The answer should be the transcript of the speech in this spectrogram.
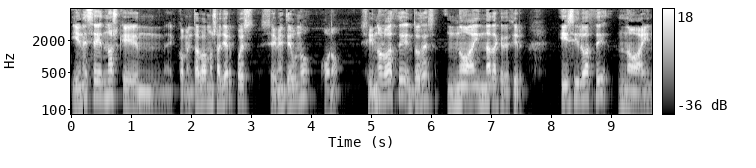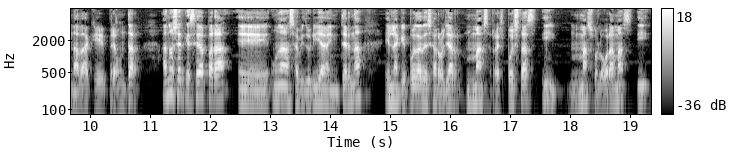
Y en ese nos que mm, comentábamos ayer, pues se mete uno o no. Si no lo hace, entonces no hay nada que decir. Y si lo hace, no hay nada que preguntar. A no ser que sea para eh, una sabiduría interna en la que pueda desarrollar más respuestas y más hologramas y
